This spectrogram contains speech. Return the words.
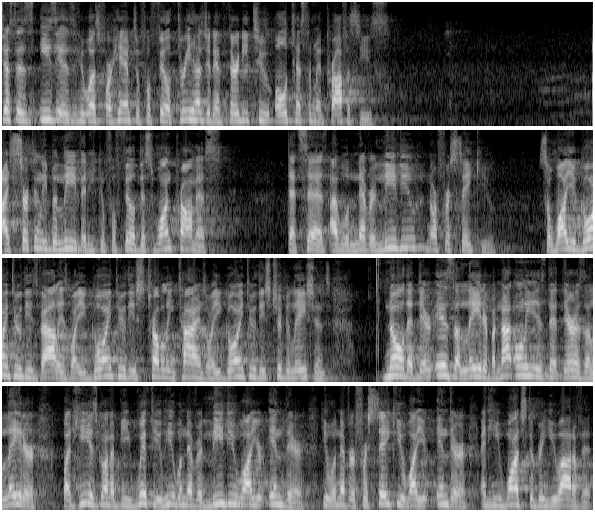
just as easy as it was for him to fulfill 332 Old Testament prophecies, I certainly believe that he can fulfill this one promise that says, I will never leave you nor forsake you. So while you're going through these valleys, while you're going through these troubling times, while you're going through these tribulations, know that there is a later. But not only is that there is a later, but He is going to be with you. He will never leave you while you're in there, He will never forsake you while you're in there, and He wants to bring you out of it.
